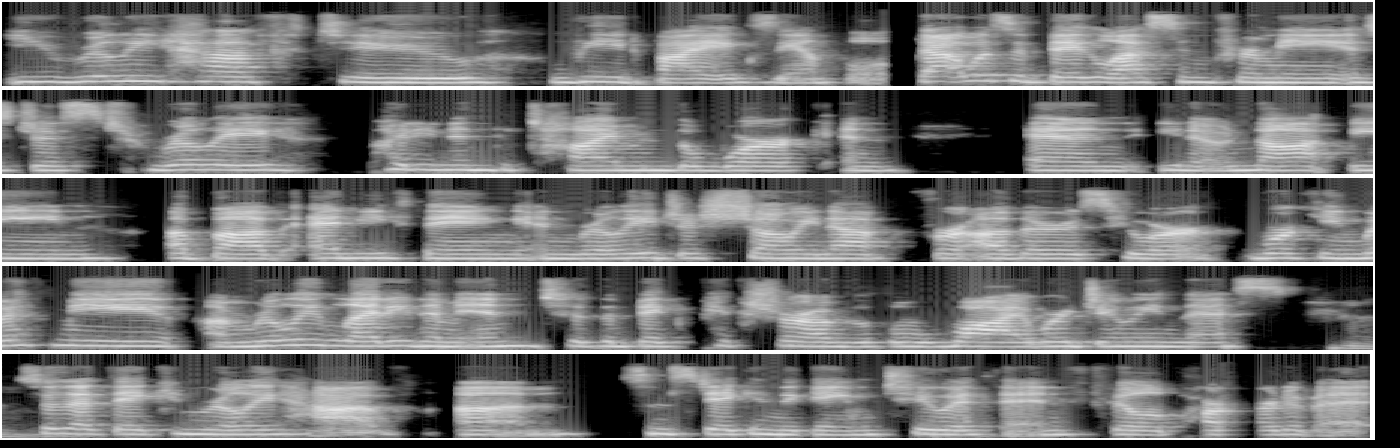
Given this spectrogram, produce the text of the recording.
you really have to lead by example. That was a big lesson for me is just really putting in the time, and the work and and you know not being above anything and really just showing up for others who are working with me i'm really letting them into the big picture of why we're doing this mm-hmm. so that they can really have um, some stake in the game too with it and feel a part of it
